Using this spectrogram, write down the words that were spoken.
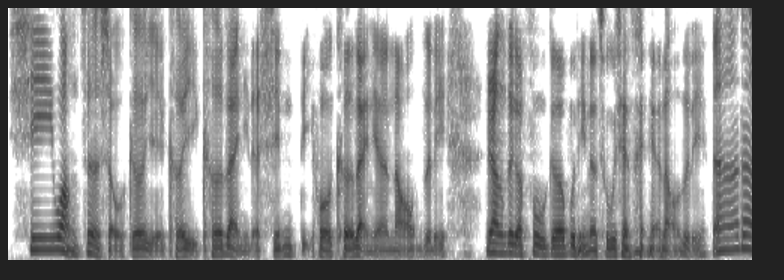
希望这首歌也可以刻在你的心底，或刻在你的脑子里，让这个副歌不停的出现在你的脑子里。哒哒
